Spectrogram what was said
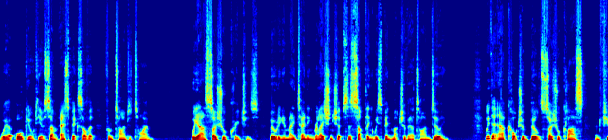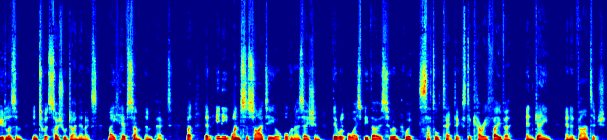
we're all guilty of some aspects of it from time to time. We are social creatures. Building and maintaining relationships is something we spend much of our time doing. Whether our culture builds social class and feudalism into its social dynamics may have some impact, but in any one society or organisation, there will always be those who employ subtle tactics to curry favour and gain an advantage.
